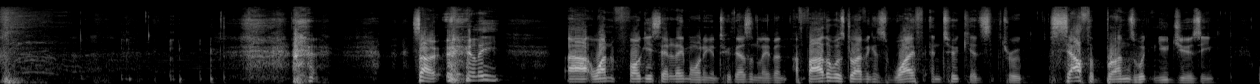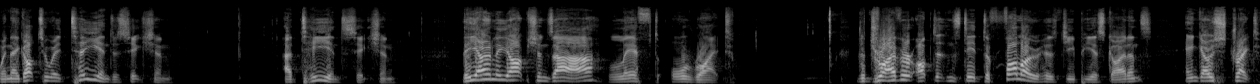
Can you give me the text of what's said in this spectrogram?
so, early uh, one foggy Saturday morning in 2011, a father was driving his wife and two kids through south of Brunswick, New Jersey. When they got to a T intersection, a T intersection, the only options are left or right. The driver opted instead to follow his GPS guidance and go straight.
